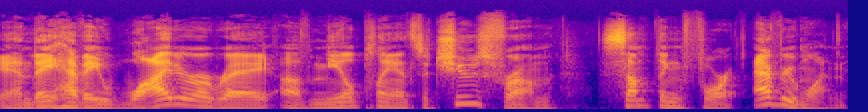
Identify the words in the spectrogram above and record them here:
and they have a wider array of meal plans to choose from, something for everyone.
